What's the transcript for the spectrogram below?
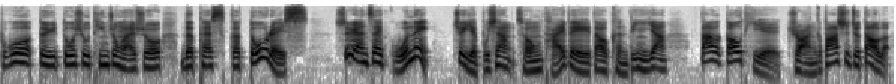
不过，对于多数听众来说，The Pescadores 虽然在国内，却也不像从台北到垦丁一样。搭个高铁，转个巴士就到了。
